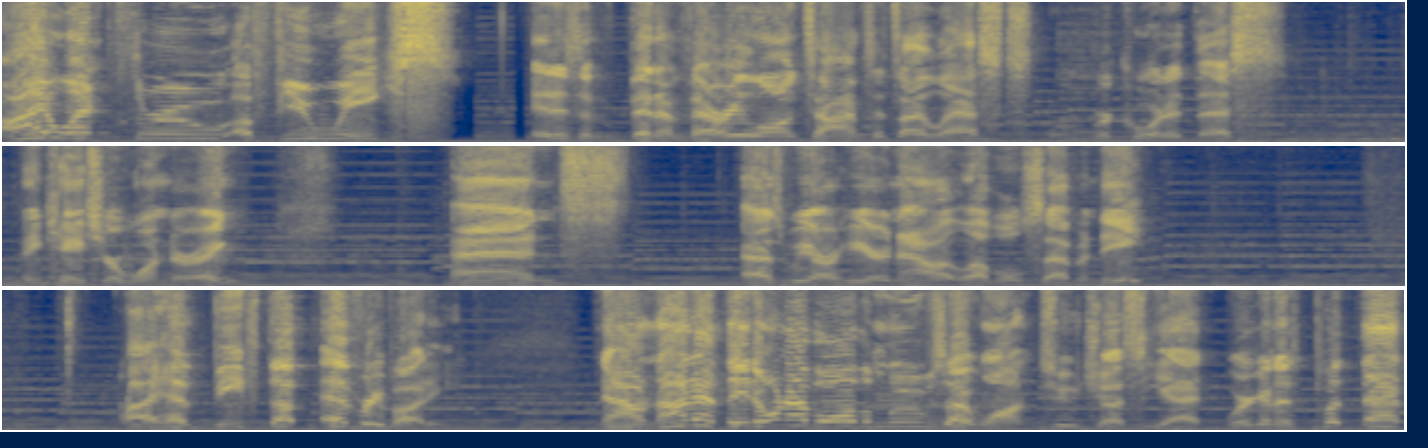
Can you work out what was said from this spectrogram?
I went through a few weeks. It has been a very long time since I last recorded this, in case you're wondering. And as we are here now at level 70, I have beefed up everybody. Now, not that they don't have all the moves I want to just yet. We're going to put that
